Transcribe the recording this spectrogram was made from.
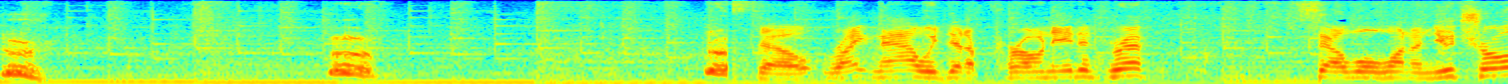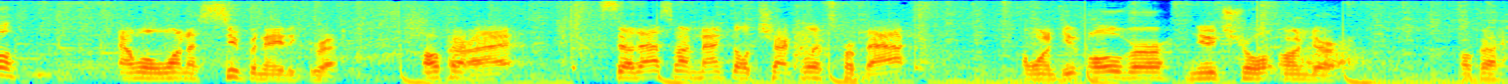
So right now we did a pronated grip. So we'll want a neutral and we'll want a supinated grip. Okay. All right. So that's my mental checklist for back. I want to do over, neutral, under. Okay.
